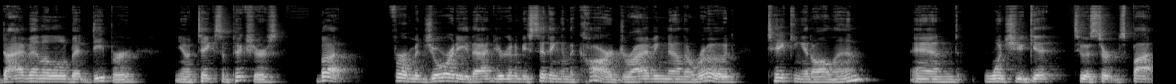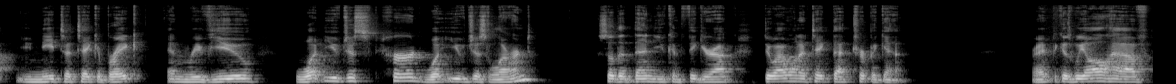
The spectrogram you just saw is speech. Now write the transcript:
dive in a little bit deeper, you know, take some pictures. But for a majority of that, you're going to be sitting in the car, driving down the road, taking it all in. And once you get to a certain spot, you need to take a break and review what you've just heard, what you've just learned, so that then you can figure out do I want to take that trip again? Right? Because we all have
